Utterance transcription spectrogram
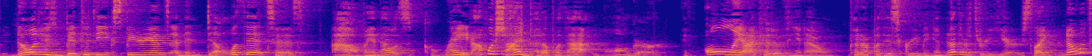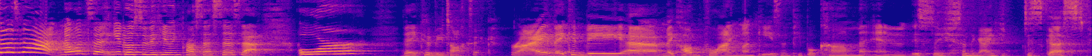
No one who's been through the experience and then dealt with it says, oh man, that was great. I wish I had put up with that longer. If only I could have, you know, put up with his screaming another three years. Like, no one says that. No one says, you know, goes through the healing process says that. Or they could be toxic, right? They could be, um, they call them flying monkeys, and people come and this is something I discussed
